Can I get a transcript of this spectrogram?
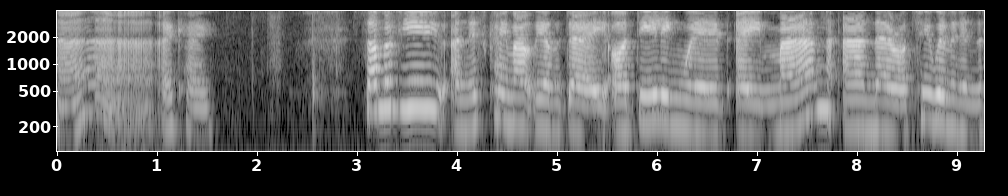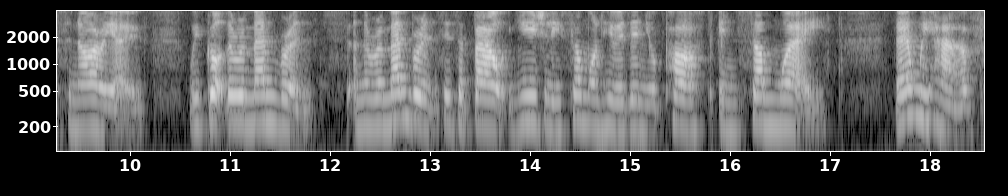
Ah, okay. Some of you, and this came out the other day, are dealing with a man and there are two women in the scenario. We've got the remembrance, and the remembrance is about usually someone who is in your past in some way. Then we have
